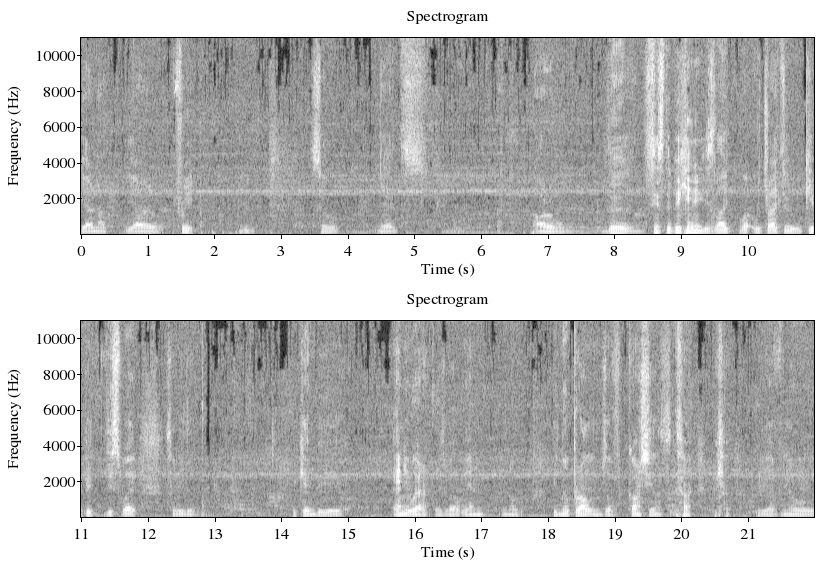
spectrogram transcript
we are not, we are free, you know. So yeah, it's our the since the beginning is like what we try to keep it this way, so we do, we can be anywhere as well and no with no problems of conscience. we have- no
